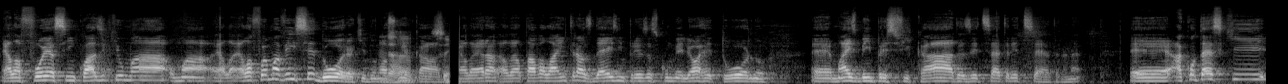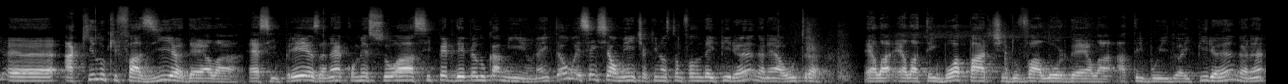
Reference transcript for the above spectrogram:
ela foi assim quase que uma, uma ela, ela foi uma vencedora aqui do nosso uhum, mercado. Sim. Ela era ela estava lá entre as 10 empresas com melhor retorno, é, mais bem precificadas, etc, etc. Né? É, acontece que é, aquilo que fazia dela essa empresa né, começou a se perder pelo caminho. Né? Então, essencialmente, aqui nós estamos falando da Ipiranga, né? a Ultra ela, ela tem boa parte do valor dela atribuído à Ipiranga, né?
